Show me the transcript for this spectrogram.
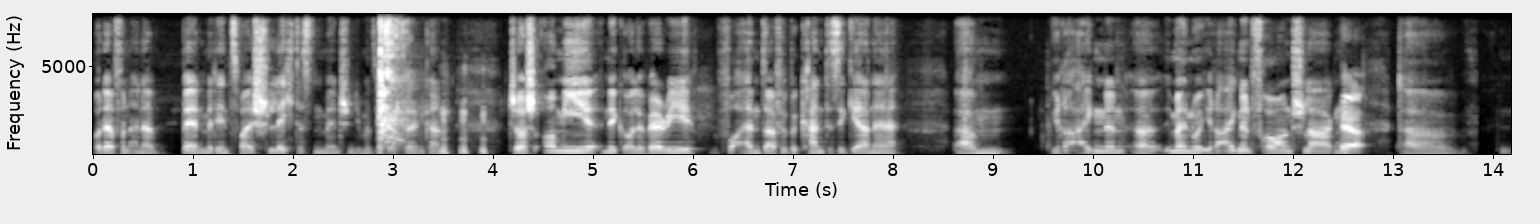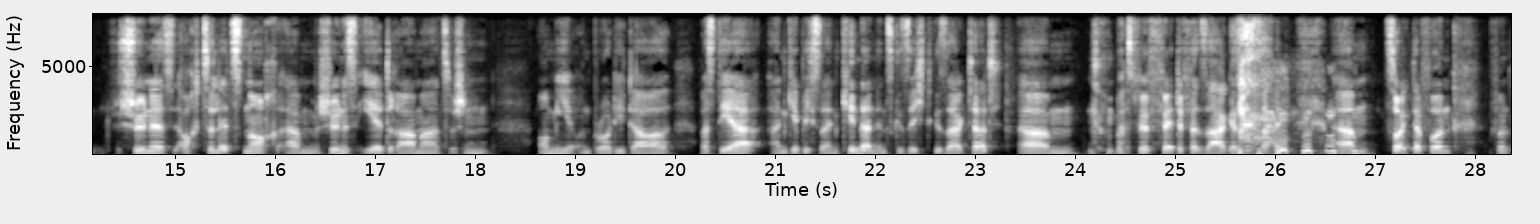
oder von einer Band mit den zwei schlechtesten Menschen, die man sich vorstellen kann. Josh Omi, Nick Oliveri, vor allem dafür bekannt, dass sie gerne ähm, ihre eigenen, äh, immer nur ihre eigenen Frauen schlagen. Ja. Äh, schönes, auch zuletzt noch, ähm, schönes Ehedrama zwischen Omi und Brody Dahl, was der angeblich seinen Kindern ins Gesicht gesagt hat, ähm, was für fette Versager sie seien, ähm, zeugt davon, von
